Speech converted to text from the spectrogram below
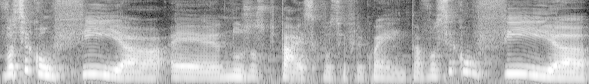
você confia é, nos hospitais que você frequenta? Você confia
